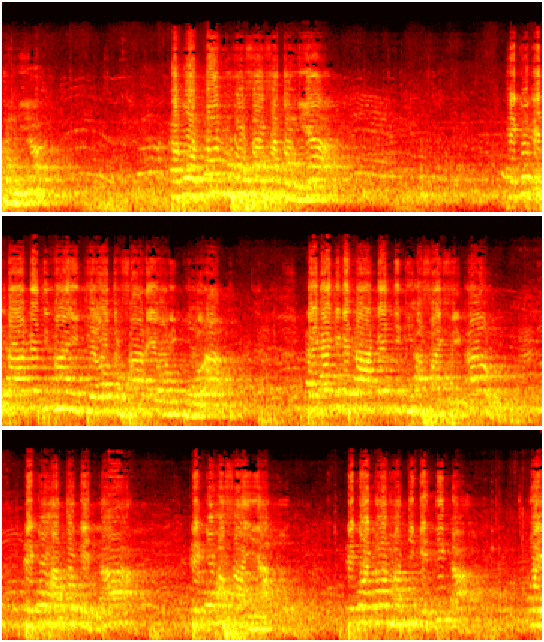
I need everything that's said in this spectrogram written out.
Hoku whatongia. Ka kua tonu ho whai whatongia. He ko ke ke loto whare o ni kuola. Pai kai ke ke tāketi ki ha whai whekau. Te ko ha toke tā. Te ko ha whai ako. Te ko e kau mati ke tika. O e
